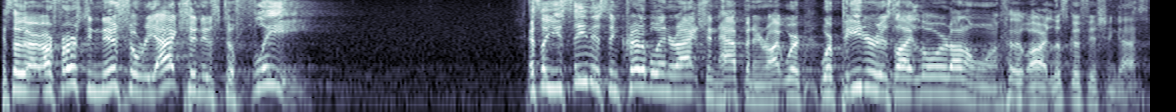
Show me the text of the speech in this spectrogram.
And so our first initial reaction is to flee. And so you see this incredible interaction happening, right? Where, where Peter is like, Lord, I don't want. All right, let's go fishing, guys.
